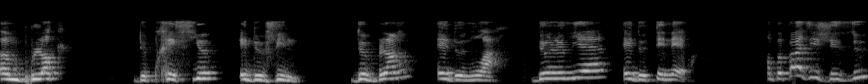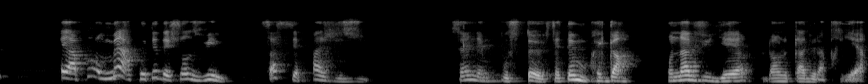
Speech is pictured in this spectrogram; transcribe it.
un bloc de précieux et de vil, de blanc et de noir, de lumière et de ténèbres. On ne peut pas dire Jésus et après on met à côté des choses viles. Ça, ce n'est pas Jésus. C'est un imposteur, c'est un brigand. On a vu hier dans le cas de la prière.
